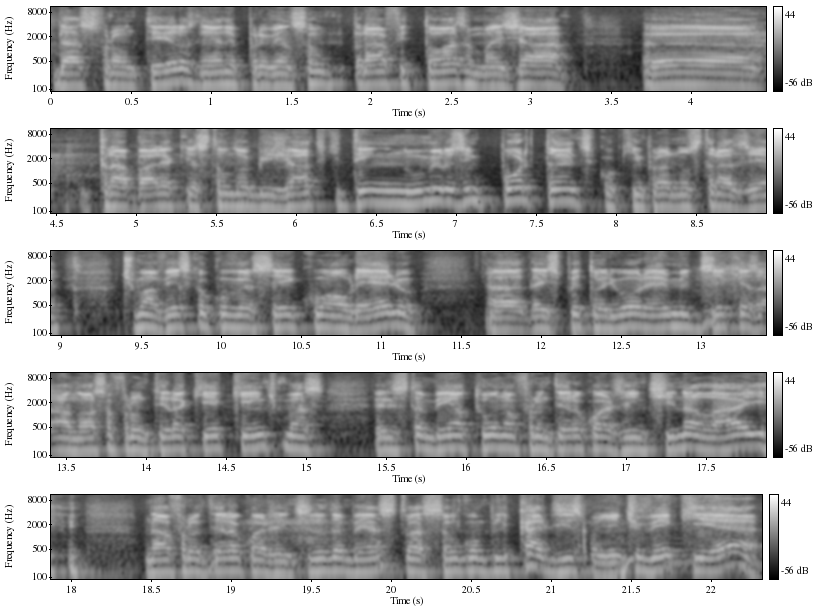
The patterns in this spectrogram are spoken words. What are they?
das fronteiras, né, de prevenção para fitosa, mas já uh, trabalha a questão do objeto que tem números importantes, Coquinho, para nos trazer. Última vez que eu conversei com o Aurélio, uh, da inspetoria, Aurélio me dizia que a nossa fronteira aqui é quente, mas eles também atuam na fronteira com a Argentina lá e na fronteira com a Argentina também é a situação complicadíssima. A gente vê que é.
